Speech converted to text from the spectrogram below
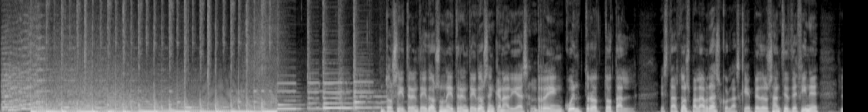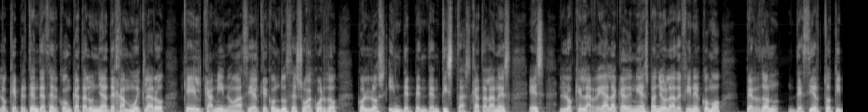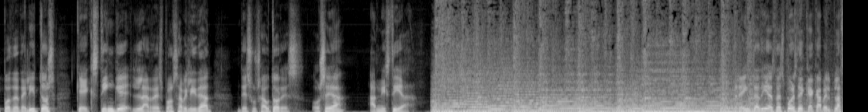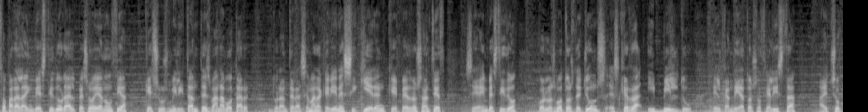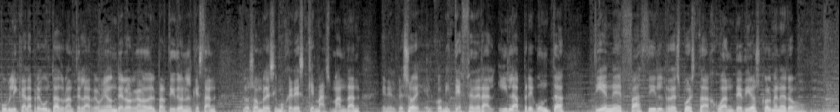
Dos y 32, 1 y 32 en Canarias. Reencuentro total. Estas dos palabras, con las que Pedro Sánchez define lo que pretende hacer con Cataluña, dejan muy claro que el camino hacia el que conduce su acuerdo con los independentistas catalanes es lo que la Real Academia Española define como perdón de cierto tipo de delitos que extingue la responsabilidad de sus autores, o sea, amnistía. 30 días después de que acabe el plazo para la investidura, el PSOE anuncia que sus militantes van a votar durante la semana que viene si quieren que Pedro Sánchez sea investido con los votos de Junts, Esquerra y Bildu. El candidato socialista ha hecho pública la pregunta durante la reunión del órgano del partido en el que están los hombres y mujeres que más mandan en el PSOE, el Comité Federal. Y la pregunta tiene fácil respuesta. Juan de Dios Colmenero.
